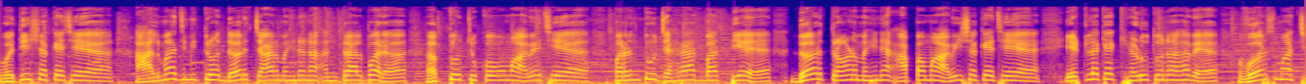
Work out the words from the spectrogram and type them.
વધી શકે છે. હાલમાં જ મિત્રો, દર ચાર મહિનાના અંતરાલ પર હપ્તો ચૂકવવામાં આવે છે. પરંતુ જાહેરાત બાદ તે દર ત્રણ મહિને આપવામાં આવી શકે છે. એટલે કે ખેડૂતોને હવે વર્ષમાં છ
